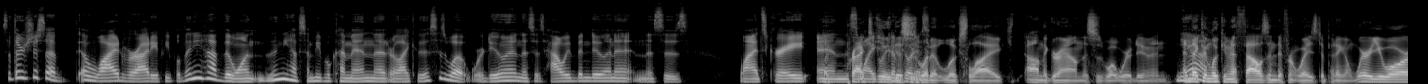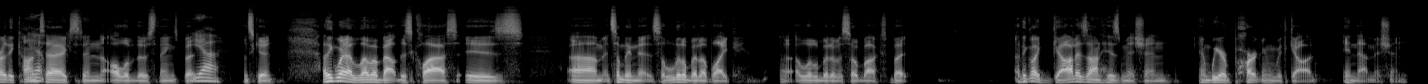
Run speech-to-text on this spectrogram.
so there's just a, a wide variety of people then you have the one then you have some people come in that are like this is what we're doing this is how we've been doing it and this is why it's great Like, and this why practically, this is us. what it looks like on the ground. This is what we're doing, and they can look in a thousand different ways depending on where you are, the context, and all of those things. But yeah That's good. I think what I love about this class is um, it's something that's a little bit of like a little bit of a soapbox, but I think like God is on His mission, and we are partnering with God in that mission.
